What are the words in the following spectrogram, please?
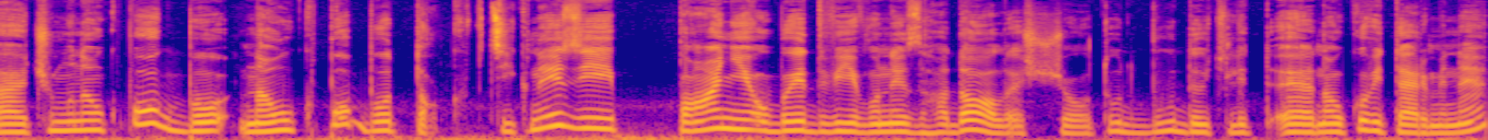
Е, чому наук-поп? Бо наук-поп, бо так в цій книзі. Пані обидві вони згадали, що тут будуть е, наукові терміни.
